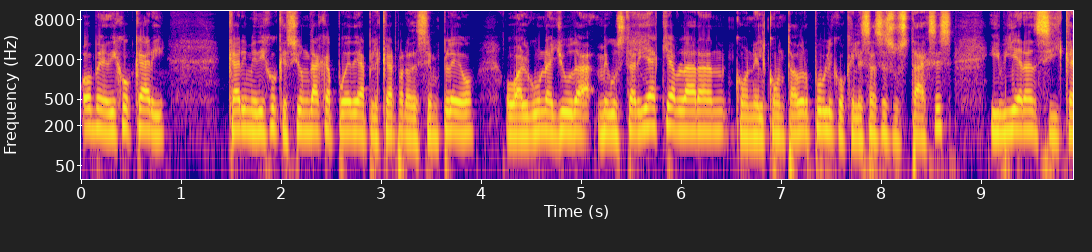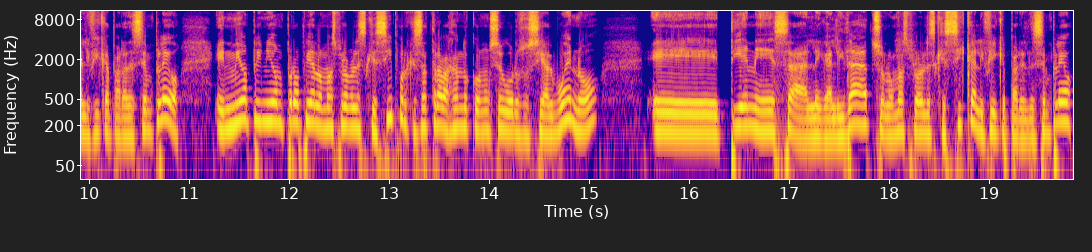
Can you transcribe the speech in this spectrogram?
o me dijo Cari, Cari me dijo que si un DACA puede aplicar para desempleo o alguna ayuda, me gustaría que hablaran con el contador público que les hace sus taxes y vieran si califica para desempleo. En mi opinión propia, lo más probable es que sí, porque está trabajando con un seguro social bueno, eh, tiene esa legalidad, solo lo más probable es que sí califique para el desempleo,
